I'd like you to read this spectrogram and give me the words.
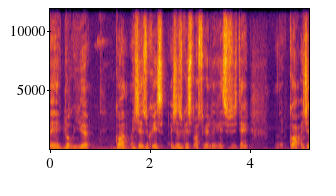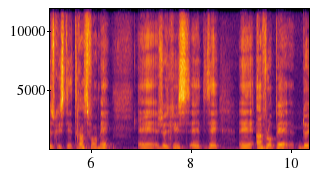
euh, glorieux comme Jésus-Christ. Jésus-Christ lorsque est ressuscité, corps Jésus-Christ est transformé Jésus-Christ était enveloppé de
